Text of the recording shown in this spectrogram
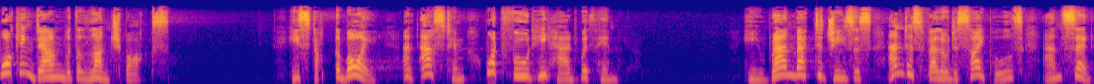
walking down with a lunch box. He stopped the boy and asked him what food he had with him. He ran back to Jesus and his fellow disciples and said,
